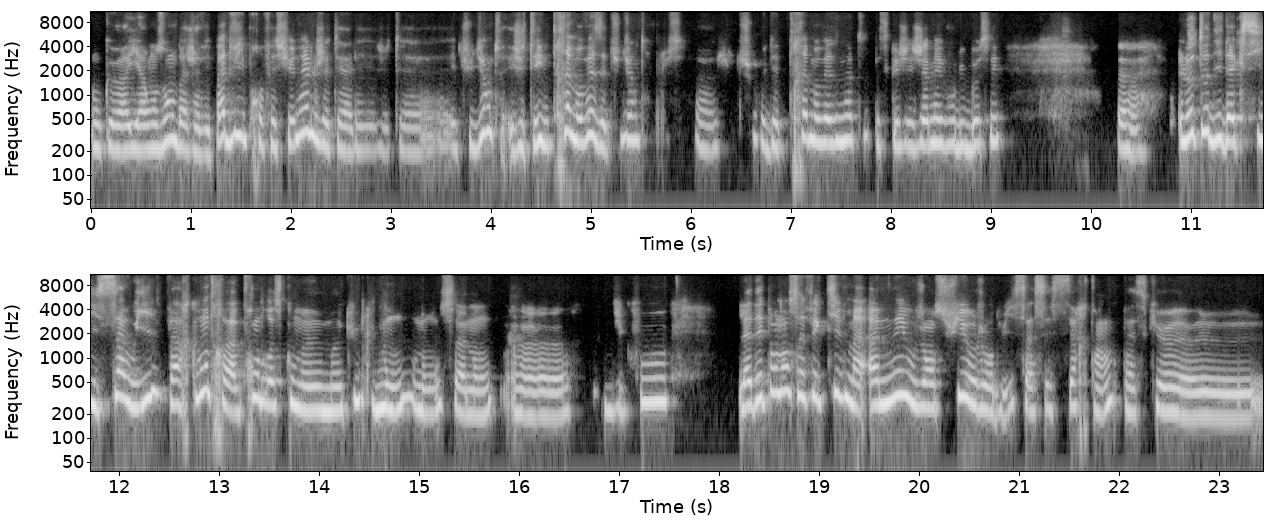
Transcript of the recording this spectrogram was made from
Donc il y a 11 ans, bah, j'avais pas de vie professionnelle, j'étais j'étais étudiante et j'étais une très mauvaise étudiante en plus. j'ai toujours eu des très mauvaises notes parce que j'ai jamais voulu bosser. L'autodidaxie, ça oui. Par contre, apprendre ce qu'on m'inculque, non, non, ça non. Du coup, la dépendance affective m'a amené où j'en suis aujourd'hui, ça c'est certain, parce que euh,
